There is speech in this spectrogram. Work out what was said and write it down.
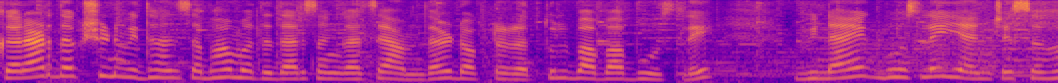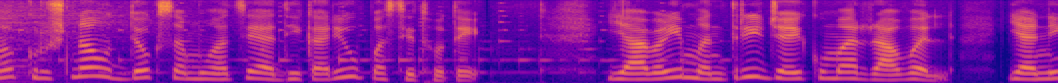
कराड दक्षिण विधानसभा मतदारसंघाचे आमदार डॉक्टर अतुल बाबा भोसले विनायक भोसले यांच्यासह कृष्णा उद्योग समूहाचे अधिकारी उपस्थित होते. यावेळी मंत्री जयकुमार रावल यांनी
